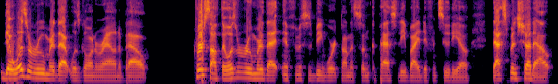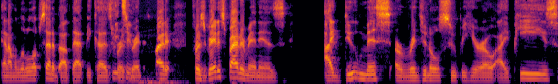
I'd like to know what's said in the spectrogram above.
there was a rumor that was going around about. First off, there was a rumor that Infamous is being worked on in some capacity by a different studio. That's been shut out, and I'm a little upset about that because Me for as great as Spider for as great as Spider-Man is, I do miss original superhero IPs.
